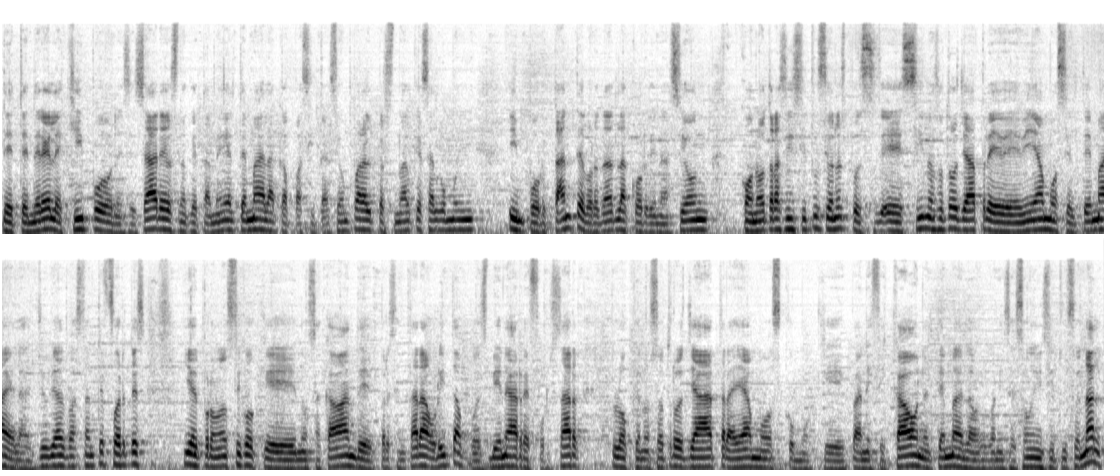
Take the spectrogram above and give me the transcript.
de tener el equipo necesario, sino que también el tema de la capacitación para el personal, que es algo muy importante, ¿verdad? La coordinación con otras instituciones, pues eh, sí nosotros ya preveíamos el tema de las lluvias bastante fuertes y el pronóstico que nos acaban de presentar ahorita, pues viene a reforzar lo que nosotros ya traíamos como que planificado en el tema de la organización institucional.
